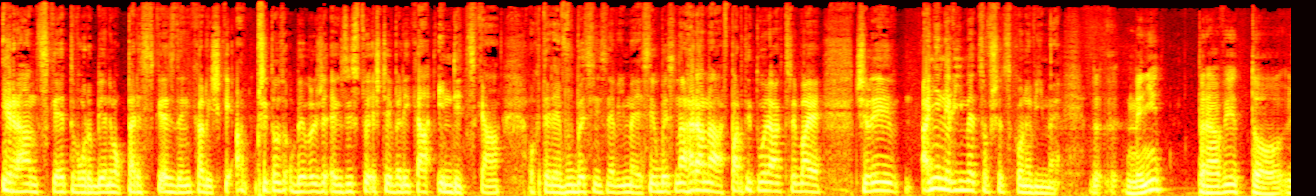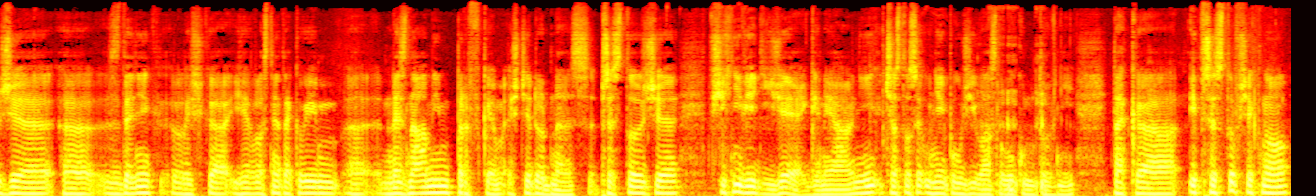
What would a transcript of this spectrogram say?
iránské tvorbě nebo perské Zdeňka Lišky a přitom se objevil, že existuje ještě veliká indická, o které vůbec nic nevíme, jestli vůbec nahraná, v partiturách třeba je. Čili ani nevíme, co všechno nevíme. Není právě to, že eh, Zdeněk Liška je vlastně takovým eh, neznámým prvkem ještě dodnes, přestože všichni vědí, že je geniální, často se u něj používá slovo kultovní, tak eh, i přesto všechno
